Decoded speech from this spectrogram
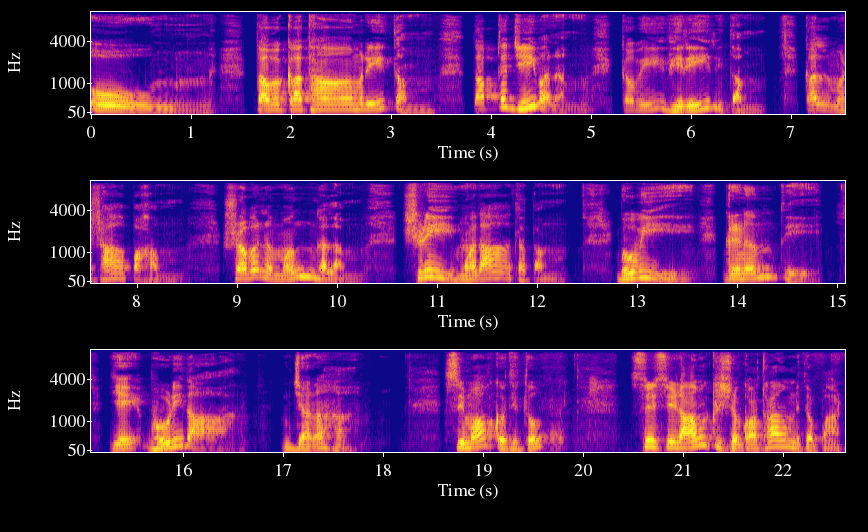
ॐ तव कथामृतं तप्तजीवनं कविभिरीरितं कल्मषापहं श्रवणमङ्गलं श्रीमदाततं भुवि गृह्णन्ति ये भूरिदा जनः শ্রীম কথিত শ্রী শ্রীরামকৃষ্ণ কথামৃত পাঠ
